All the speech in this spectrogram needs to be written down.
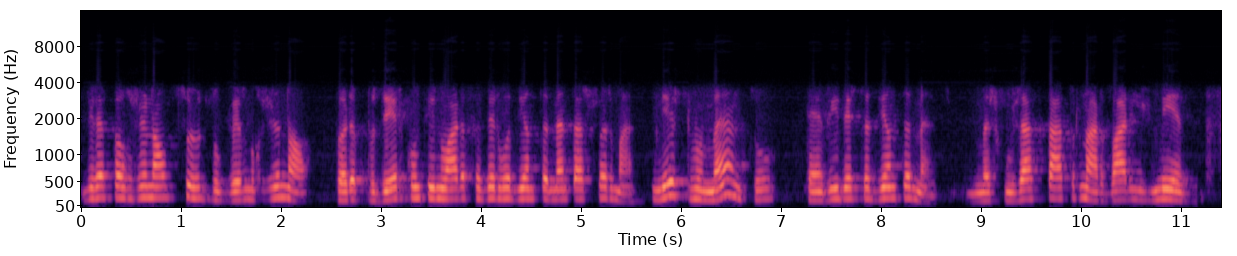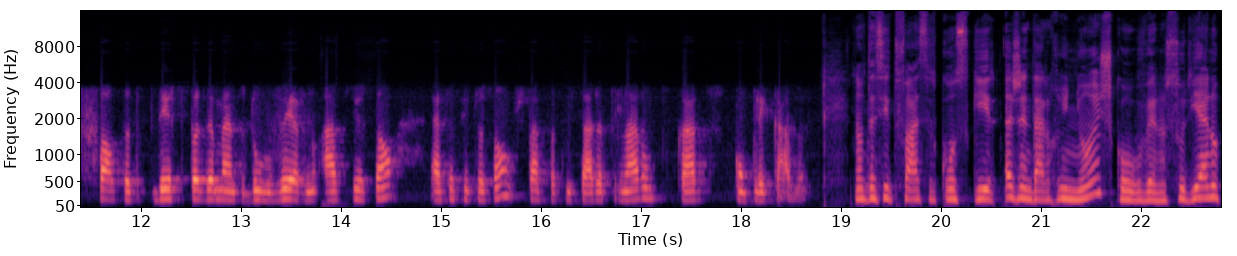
Direção Regional de Saúde, do Governo Regional, para poder continuar a fazer o adiantamento às farmácias. Neste momento, tem havido este adiantamento mas como já se está a tornar vários meses de falta deste pagamento do governo à associação, essa situação está-se a começar a tornar um bocado complicada. Não tem sido fácil conseguir agendar reuniões com o governo suriano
